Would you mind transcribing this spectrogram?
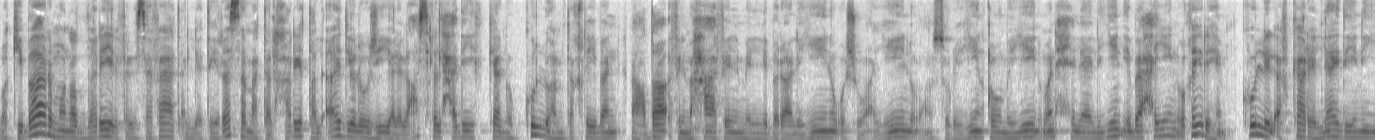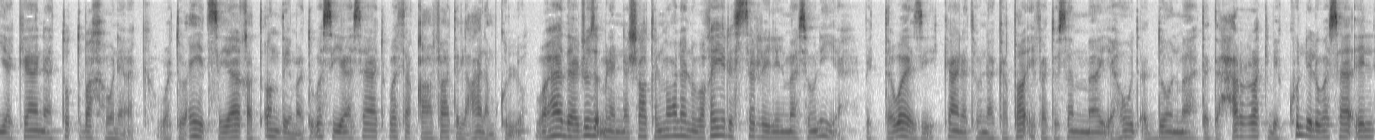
وكبار منظري الفلسفات التي رسمت الخريطة الأيديولوجية للعصر الحديث كانوا كلهم تقريبا أعضاء في المحافل من ليبراليين وشيوعيين وعنصريين قوميين وانحلاليين إباحيين وغيرهم. كل الأفكار اللادينية كانت تطبخ هناك وتعيد صياغة أنظمة وسياسات سياسات وثقافات العالم كله. وهذا جزء من النشاط المعلن وغير السري للماسونية. بالتوازي كانت هناك طائفة تسمى يهود الدونمة تتحرك بكل الوسائل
